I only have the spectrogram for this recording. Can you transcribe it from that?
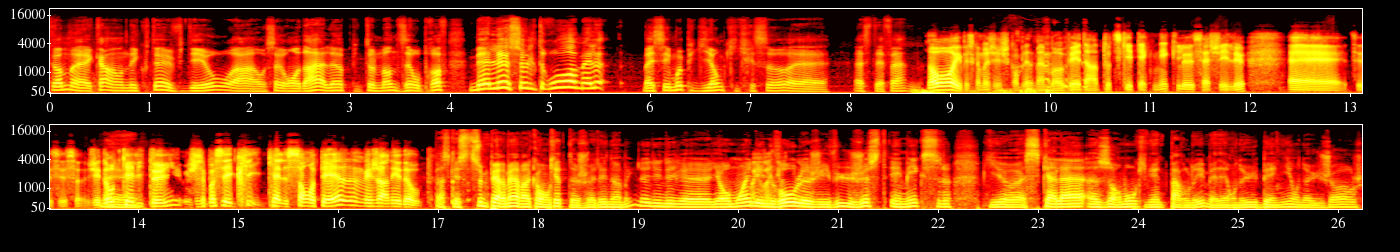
comme euh, quand on écoutait une vidéo en- au secondaire, là, puis tout le monde disait au prof, mets-le sur le 3, mets-le. Ben, c'est moi puis Guillaume qui crie ça euh, à Stéphane. Non, oui, parce que moi, je suis complètement mauvais dans tout ce qui est technique, là, sachez-le. Euh, c'est ça. J'ai d'autres Mais- qualités. Je sais pas c'est qui- quelles sont-elles, mais j'en ai d'autres. Parce que si tu me permets, avant qu'on quitte, je vais les nommer. là. Les- les- euh, Il y a au moins Oui, les nouveaux, là, j'ai vu juste MX, là, puis il y a Scala Zormo qui vient de parler. Mais on a eu Benny, on a eu Georges,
